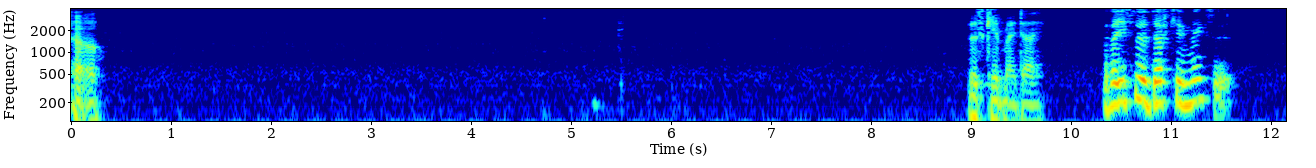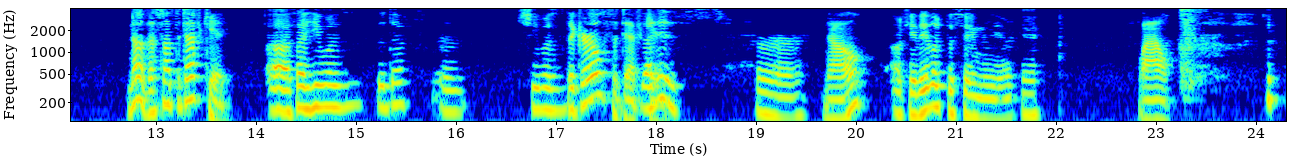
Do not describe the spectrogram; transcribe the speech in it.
Uh oh. This kid might die. I thought you said the deaf kid makes it. No, that's not the deaf kid. Oh, I thought he was the deaf or she was. The girl's the deaf That kid. is her. No. Okay, they look the same to me. Okay. Wow.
